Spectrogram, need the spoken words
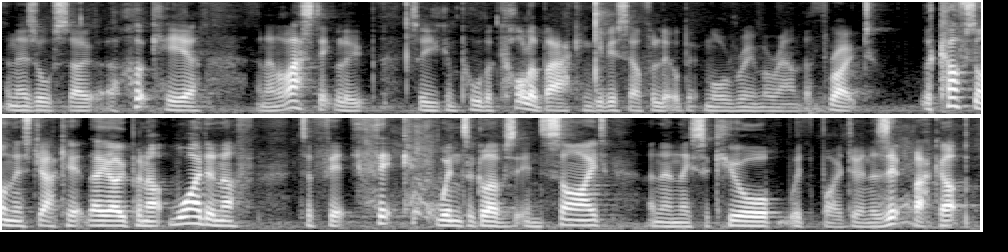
And there's also a hook here an elastic loop so you can pull the collar back and give yourself a little bit more room around the throat. The cuffs on this jacket, they open up wide enough to fit thick winter gloves inside and then they secure with, by doing the zip back up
